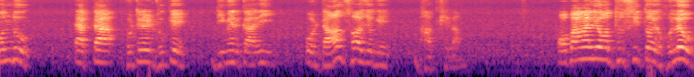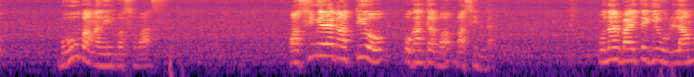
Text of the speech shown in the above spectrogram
বন্ধু একটা হোটেলে ঢুকে ডিমের কারি ও ডাল সহযোগে ভাত খেলাম। অবাঙালি অধ্যুষিত হলেও বহু বাঙালির বসবাস। অসীমের এক আত্মীয় ওখানকার বাসিন্দা। ওনার বাড়িতে গিয়ে উঠলাম।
